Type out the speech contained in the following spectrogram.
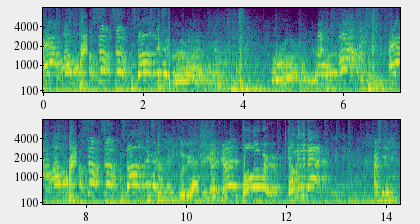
Ow! Ow! Stop! Stop! Stop! Ah! Ow! Ow! Stop! Stop! Stop! Move your head. Are you guys good? Pull over. Come in the back. I did.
